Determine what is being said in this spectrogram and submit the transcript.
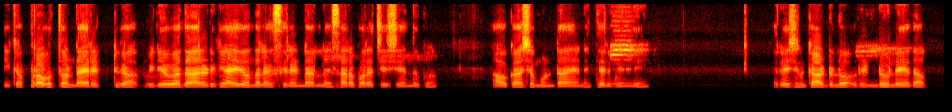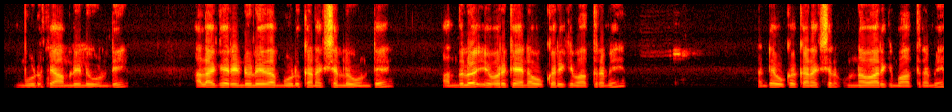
ఇక ప్రభుత్వం డైరెక్ట్గా వినియోగదారుడికి ఐదు వందల సిలిండర్ని సరఫరా చేసేందుకు అవకాశం ఉంటాయని తెలిపింది. రేషన్ కార్డులో రెండు లేదా మూడు ఫ్యామిలీలు ఉండి అలాగే రెండు లేదా మూడు కనెక్షన్లు ఉంటే అందులో ఎవరికైనా ఒకరికి మాత్రమే అంటే ఒక కనెక్షన్ ఉన్నవారికి మాత్రమే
